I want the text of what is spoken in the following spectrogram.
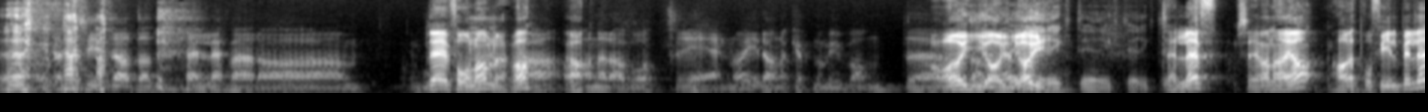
Og det skal sies at, at Tellef er da Det er fornavnet, hva? Ja, og Ja. han er da vår trener i Dana Cup når vi vant. Uh, Oi, oi, oi! Riktig, riktig, riktig. Tellef, ser han her, ja. Har et profilbilde,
